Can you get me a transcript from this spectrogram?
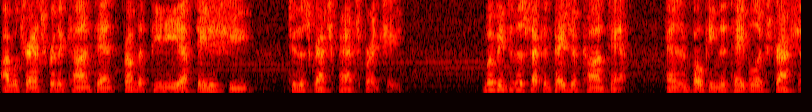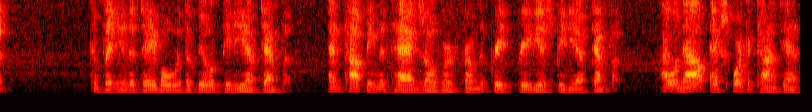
I will transfer the content from the PDF datasheet to the Scratchpad spreadsheet. Moving to the second page of content and invoking the table extraction. Completing the table with the build PDF template and copying the tags over from the pre previous PDF template. I will now export the content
